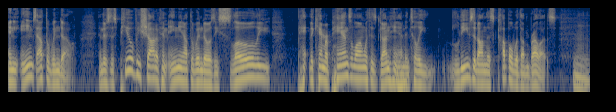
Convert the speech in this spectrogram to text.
and he aims out the window. And there's this POV shot of him aiming out the window as he slowly, the camera pans along with his gun hand mm-hmm. until he leaves it on this couple with umbrellas. Mm.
